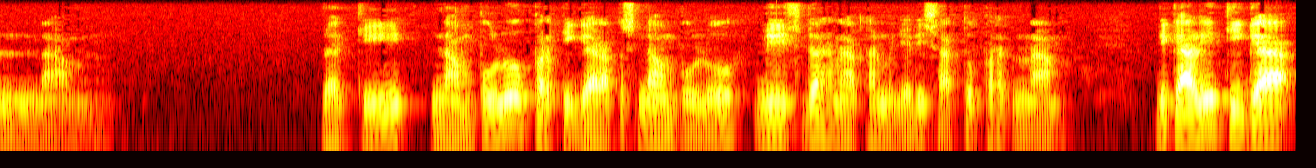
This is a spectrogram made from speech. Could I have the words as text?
6. Berarti 60 per 360 disederhanakan menjadi 1 per 6 dikali 3,14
